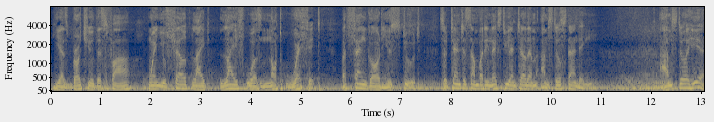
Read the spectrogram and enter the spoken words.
He has brought you this far when you felt like life was not worth it. But thank God you stood. So turn to somebody next to you and tell them, I'm still standing. I'm still here.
